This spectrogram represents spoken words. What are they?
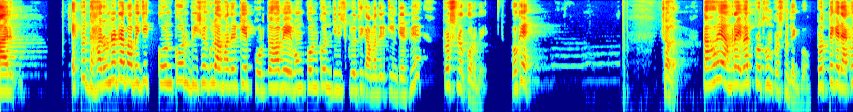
আর একটু ধারণাটা পাবে যে কোন কোন বিষয়গুলো আমাদেরকে পড়তে হবে এবং কোন কোন জিনিসগুলো থেকে আমাদেরকে ইন্টারভিউ প্রশ্ন করবে। ওকে চলো, তাহলে আমরা এবার প্রথম প্রশ্ন দেখব। প্রত্যেকে দেখো,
